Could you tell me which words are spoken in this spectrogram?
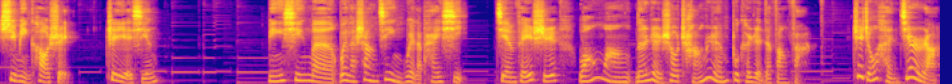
续命靠水，这也行。明星们为了上镜，为了拍戏，减肥时往往能忍受常人不可忍的方法，这种狠劲儿啊，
